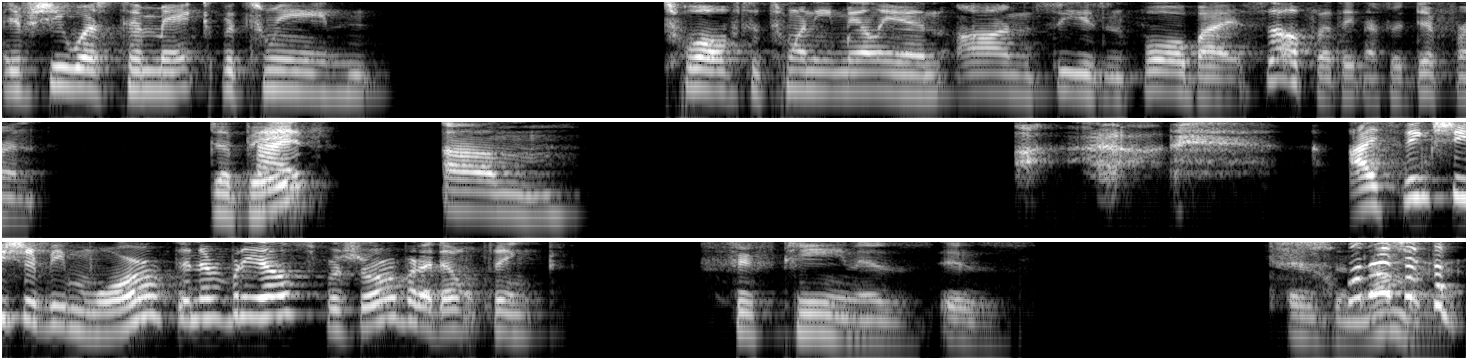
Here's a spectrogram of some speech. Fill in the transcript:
if she was to make between 12 to 20 million on season four by itself, I think that's a different debate. Five. Um, I think she should be more than everybody else for sure, but I don't think fifteen is is well. Number. That's just a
